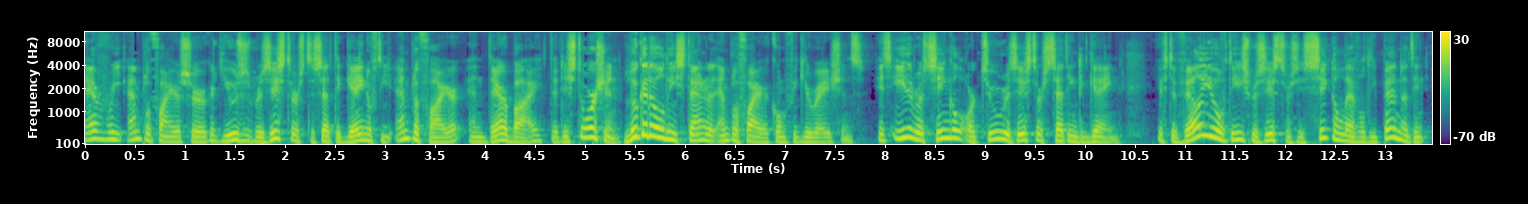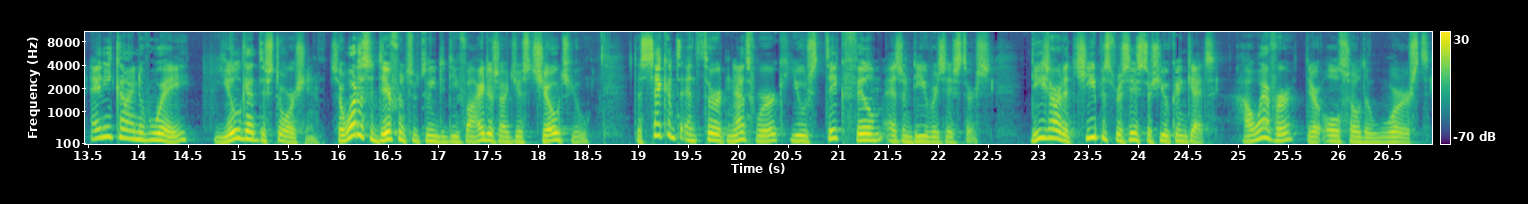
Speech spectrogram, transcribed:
every amplifier circuit uses resistors to set the gain of the amplifier and thereby the distortion. Look at all these standard amplifier configurations. It's either a single or two resistors setting the gain. If the value of these resistors is signal level dependent in any kind of way, you'll get distortion. So what is the difference between the dividers I just showed you? The second and third network use thick film SMD resistors. These are the cheapest resistors you can get. However, they're also the worst.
